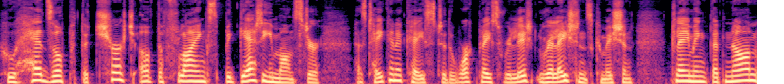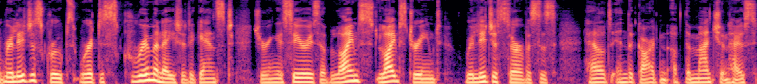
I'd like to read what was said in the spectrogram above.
who heads up the Church of the Flying Spaghetti Monster, has taken a case to the Workplace Rel- Relations Commission, claiming that non religious groups were discriminated against during a series of live streamed religious services held in the garden of the Mansion House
